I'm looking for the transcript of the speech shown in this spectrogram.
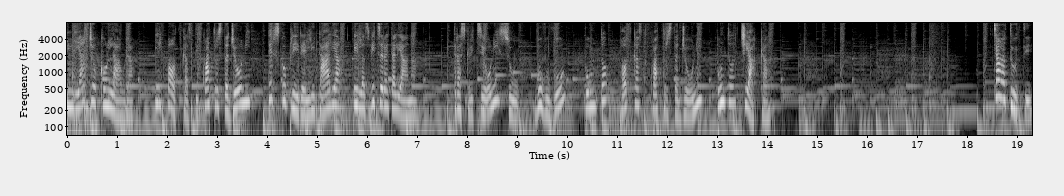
In viaggio con Laura, il podcast di quattro stagioni per scoprire l'Italia e la Svizzera italiana. Trascrizioni su www.podcastquattrostagioni.ch. Ciao a tutti!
